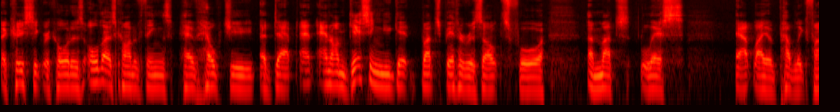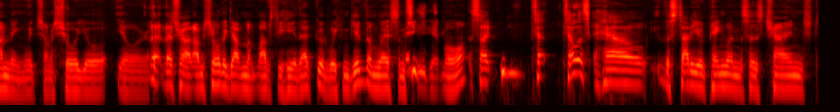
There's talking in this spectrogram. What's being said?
acoustic recorders, all those kind of things have helped you adapt. And, and I'm guessing you get much better results for a much less outlay of public funding, which I'm sure you're you're. That, that's right. I'm sure the government loves to hear that. Good, we can give them less and still get more. So, tell us how the study of penguins has changed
